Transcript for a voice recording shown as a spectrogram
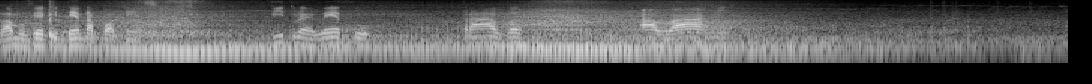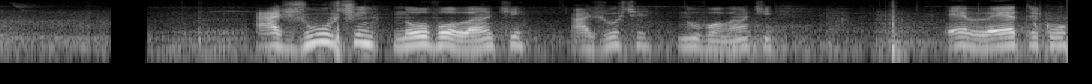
Vamos ver aqui dentro da potência. Vidro elétrico, trava, alarme, ajuste no volante, ajuste no volante elétrico.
